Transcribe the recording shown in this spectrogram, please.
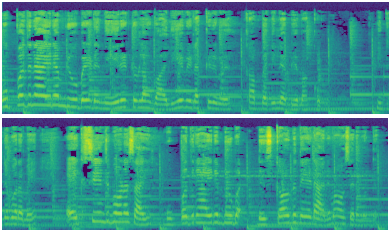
മുപ്പതിനായിരം രൂപയുടെ നേരിട്ടുള്ള വലിയ വിലക്കിഴിവ് കമ്പനി ലഭ്യമാക്കും. ഇതിനു പുറമെ എക്സ്ചേഞ്ച് ബോണസായി മുപ്പതിനായിരം രൂപ ഡിസ്കൗണ്ട് നേടാനും അവസരമുണ്ട്.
